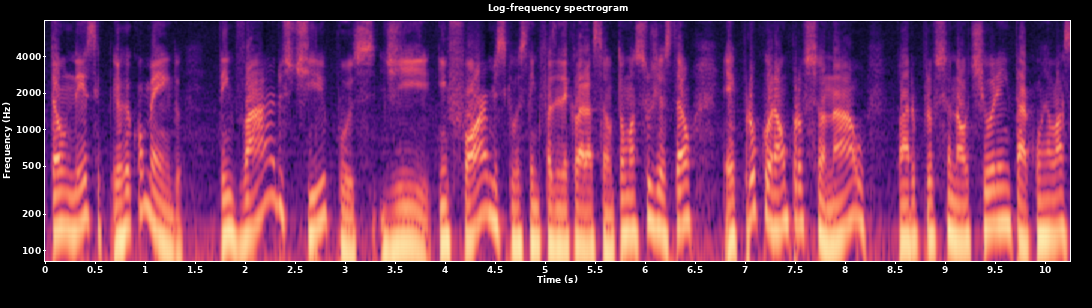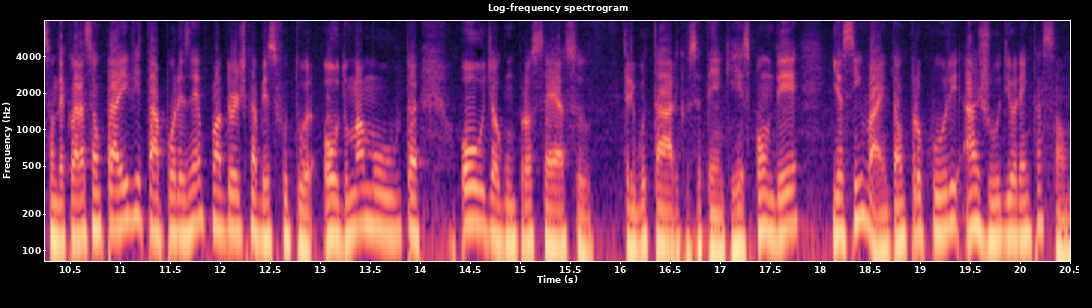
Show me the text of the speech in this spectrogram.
Então, nesse, eu recomendo tem vários tipos de informes que você tem que fazer em declaração. Então, uma sugestão é procurar um profissional para o profissional te orientar com relação à declaração para evitar, por exemplo, uma dor de cabeça futura, ou de uma multa, ou de algum processo tributário que você tenha que responder e assim vai. Então procure ajuda e orientação.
